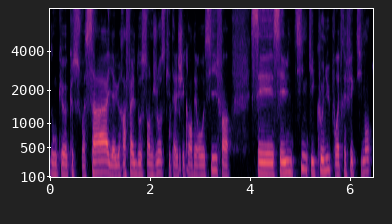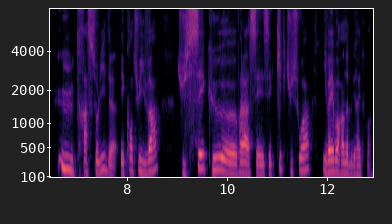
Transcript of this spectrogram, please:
donc, euh, que ce soit ça, il y a eu Rafael Dos Anjos qui est allé chez Cordero aussi. Enfin, c'est une team qui est connue pour être effectivement ultra solide. Et quand tu y vas, tu sais que euh, voilà, c'est qui que tu sois, il va y avoir un upgrade. Quoi.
